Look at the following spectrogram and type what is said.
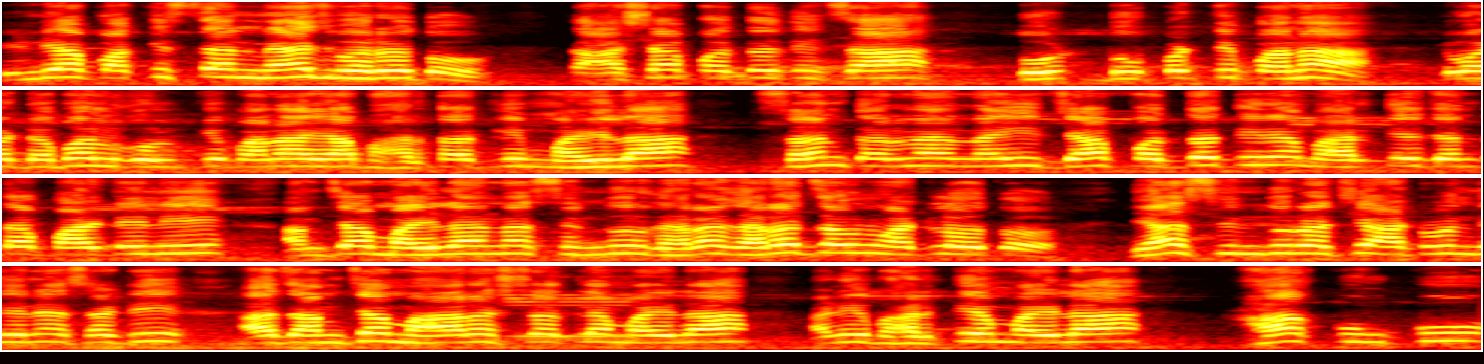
इंडिया पाकिस्तान मॅच भरवतो तर अशा पद्धतीचा दु दुपट्टीपणा किंवा डबल गोलकीपणा या भारतातली महिला सहन करणार नाही ज्या पद्धतीने भारतीय जनता पार्टीने आमच्या महिलांना सिंदूर घराघरात जाऊन वाटलं होतं. या सिंदुराची आठवण देण्यासाठी आज आमच्या महाराष्ट्रातल्या महिला आणि भारतीय महिला हा कुंकू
